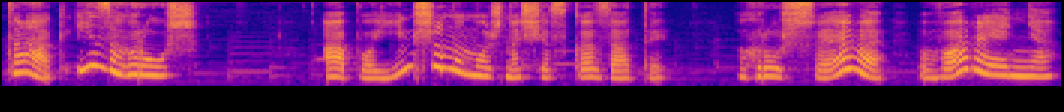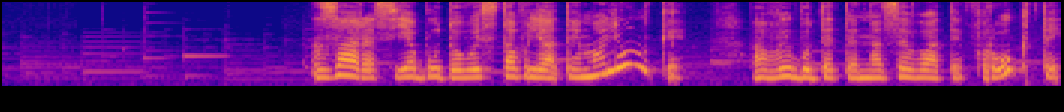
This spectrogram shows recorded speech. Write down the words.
Так, із груш. А по-іншому можна ще сказати грушеве варення. Зараз я буду виставляти малюнки, а ви будете називати фрукти,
